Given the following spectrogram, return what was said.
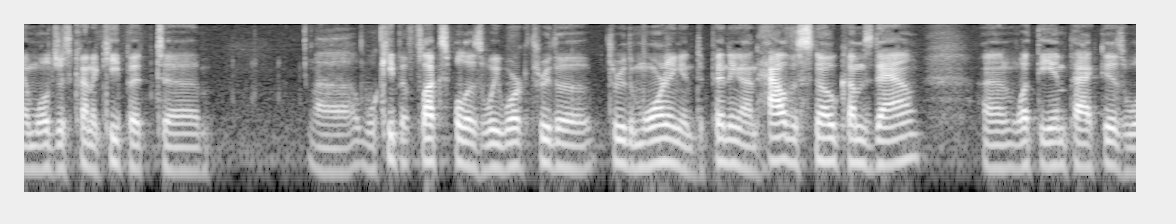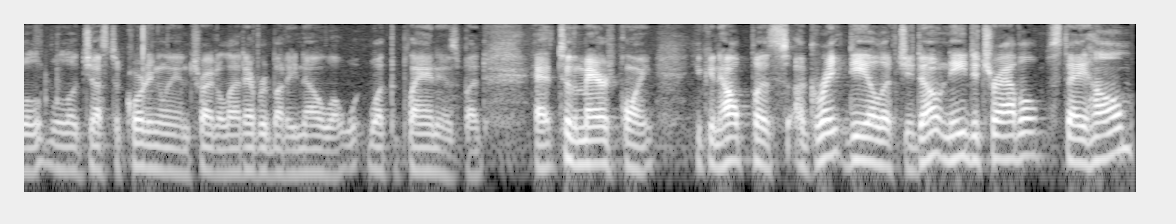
and we'll just kind of keep it uh, uh, We'll keep it flexible as we work through the, through the morning, and depending on how the snow comes down and what the impact is, we'll, we'll adjust accordingly and try to let everybody know what, what the plan is. But uh, to the mayor's point, you can help us a great deal if you don't need to travel, stay home.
